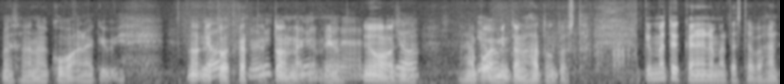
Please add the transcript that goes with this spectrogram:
mä saan kuvaa näkyviin. No Joo, nyt voit katsoa no ton näköinen. Joo, Joo. Vähän poimin tuon hatun tuosta. Kyllä mä tykkään enemmän tästä vähän,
